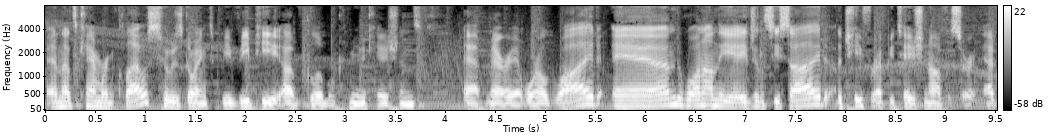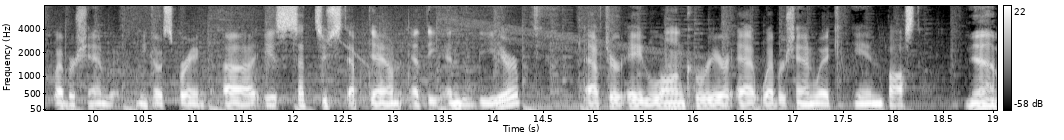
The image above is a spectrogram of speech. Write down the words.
and that's Cameron Klaus, who is going to be VP of Global Communications at Marriott Worldwide, and one on the agency side, the Chief Reputation Officer at Weber Shandwick, Micho Spring, uh, is set to step down at the end of the year after a long career at Weber Shandwick in Boston. Yeah,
